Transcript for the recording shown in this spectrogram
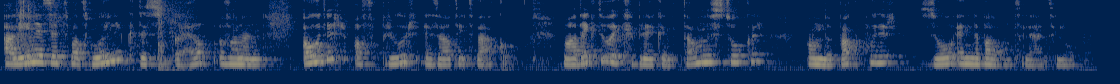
Alleen is dit wat moeilijk, dus hulp van een ouder of broer is altijd welkom. Wat ik doe, ik gebruik een tandenstoker om de bakpoeder zo in de ballon te laten lopen.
